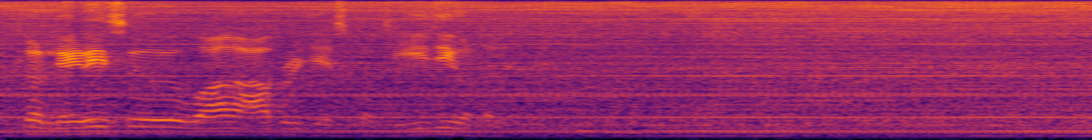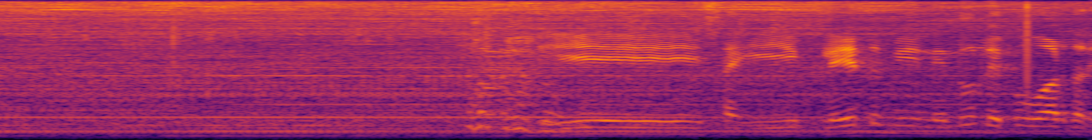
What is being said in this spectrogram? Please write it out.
ఇంట్లో లేడీస్ బాగా ఆపరేట్ చేసుకోవచ్చు ఈజీగా ఉంటుంది. ఈ స- ఈ ప్లేట్ మీ నెల్లూరులో ఎక్కువ వాడతారు.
